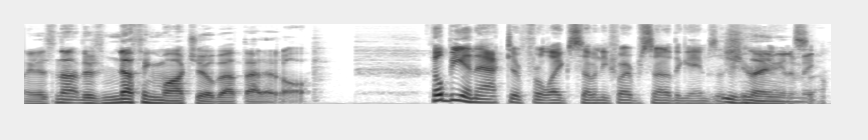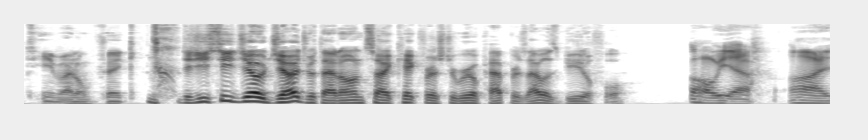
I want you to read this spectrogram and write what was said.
Like it's not. There's nothing macho about that at all. He'll be inactive for like 75% of the games this He's year. He's not even gonna make so. the team. I don't think. Did you see Joe Judge with that onside kick versus Real Peppers? That was beautiful. Oh, yeah. Uh,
